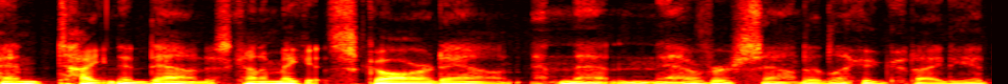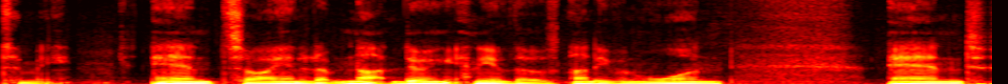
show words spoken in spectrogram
and tighten it down, just kind of make it scar down. And that never sounded like a good idea to me. And so I ended up not doing any of those, not even one. And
